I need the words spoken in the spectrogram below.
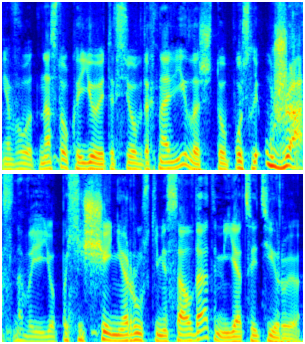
Вот, настолько ее это все вдохновило, что после ужасного ее похищения русскими солдатами, я цитирую,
